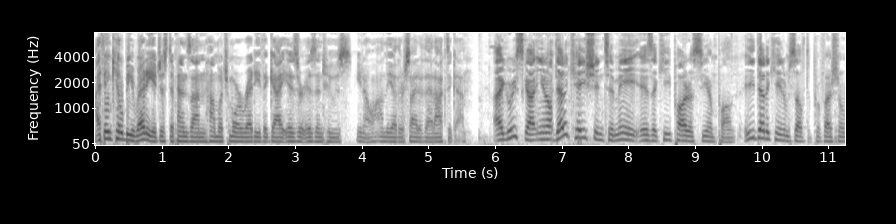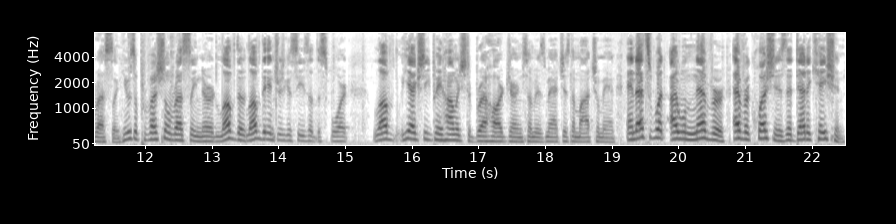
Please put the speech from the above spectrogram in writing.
I think he'll be ready. It just depends on how much more ready the guy is or isn't who's, you know, on the other side of that octagon. I agree, Scott. You know, dedication to me is a key part of CM Punk. He dedicated himself to professional wrestling. He was a professional wrestling nerd. Loved the loved the intricacies of the sport. Loved. He actually paid homage to Bret Hart during some of his matches, the Macho Man, and that's what I will never ever question is the dedication.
